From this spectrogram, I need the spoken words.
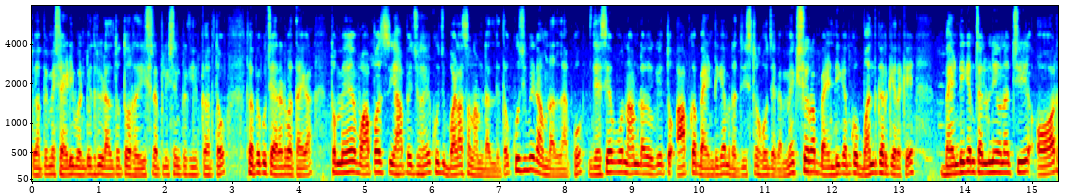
तो यहाँ पे मैं शायडी वन टू थ्री डालता हूँ तो रजिस्टर एप्लीकेशन पर क्लिक करता हूँ। तो यहाँ पे कुछ एरर बताएगा। तो मैं वापस यहाँ पे जो है कुछ बड़ा सा नाम डाल देता हूँ। कुछ भी नाम डालना है आपको। जैसे आप वो नाम डालोगे तो आपका बैंडी कैम रजिस्टर हो जाएगा। मेक श्योर आप बैंडी कैम को बंद करके रखें। बैंडी कैम चालू नहीं होना चाहिए और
